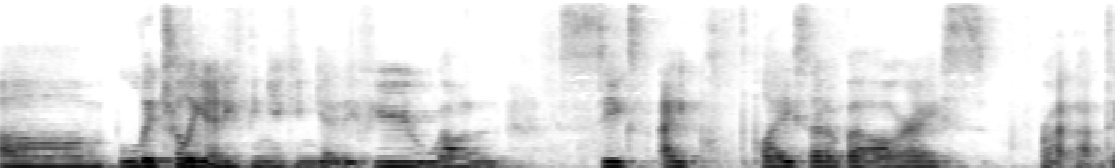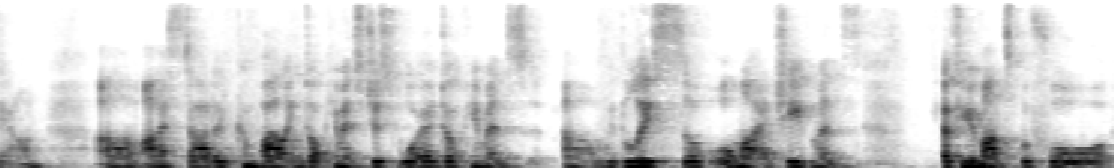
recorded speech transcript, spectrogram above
um, literally anything you can get. If you run sixth, eighth place at a bar race write that down. Um, I started compiling documents, just Word documents um, with lists of all my achievements a few months before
